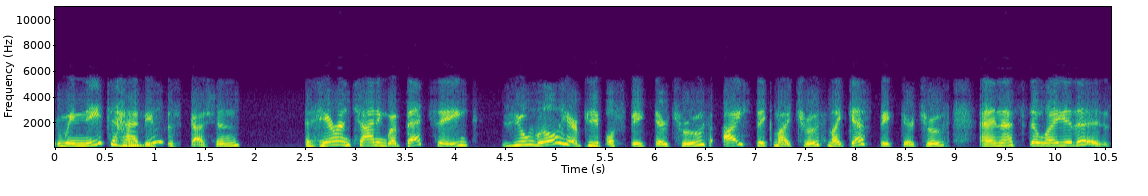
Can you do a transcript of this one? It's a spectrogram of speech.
We need to have these discussions. And Here in Chatting with Betsy, you will hear people speak their truth. I speak my truth. My guests speak their truth, and that's the way it is.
